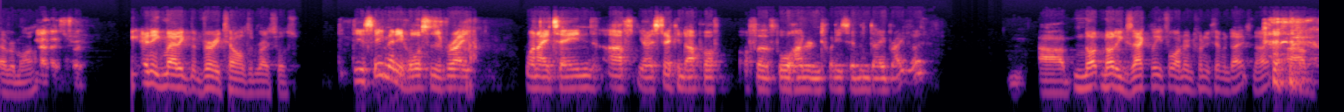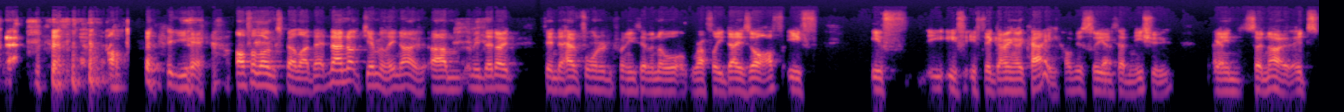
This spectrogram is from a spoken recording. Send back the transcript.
over a mile? No, that's true. Enigmatic but very talented racehorse. Do you see many horses rate 118 after you know second up off off a 427 day break though? Uh, not not exactly 427 days, no. Um, off, yeah, off a long spell like that. No, not generally. No. Um, I mean, they don't tend to have 427 or roughly days off if if if if they're going okay. Obviously, yeah. he's had an issue, yeah. and so no, it's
